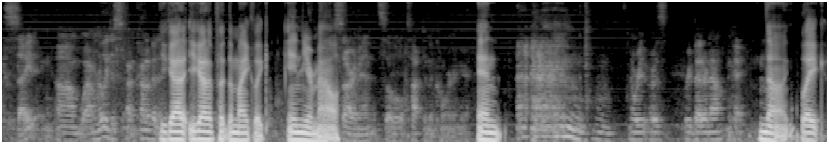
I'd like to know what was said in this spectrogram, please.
exciting. Um, well, I'm really just I'm kind of You got You got to put the mic like in your mouth. Sorry, man. It's a little tucked in the corner here. And are we are, are we better now? Okay. no, like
